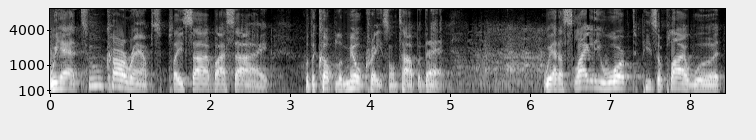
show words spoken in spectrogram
we had two car ramps placed side by side with a couple of milk crates on top of that. We had a slightly warped piece of plywood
